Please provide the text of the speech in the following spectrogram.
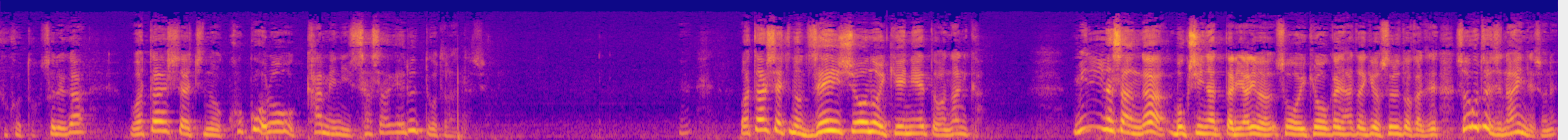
くこと。それが私たちの心を神に捧げるってことなんですよ。私たちの全焼の生贄とは何か？皆さんが牧師になったりあるいはそういう教会に働きをするとかで、そういうことじゃないんですよね。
